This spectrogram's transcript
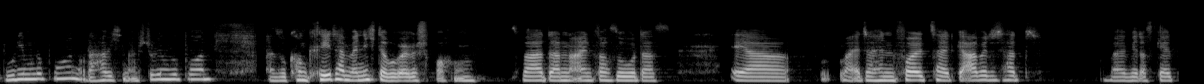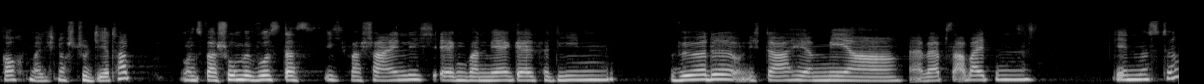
Studium geboren oder habe ich in meinem Studium geboren. Also konkret haben wir nicht darüber gesprochen. Es war dann einfach so, dass er weiterhin Vollzeit gearbeitet hat, weil wir das Geld brauchten, weil ich noch studiert habe. Uns war schon bewusst, dass ich wahrscheinlich irgendwann mehr Geld verdienen würde und ich daher mehr Erwerbsarbeiten gehen müsste,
